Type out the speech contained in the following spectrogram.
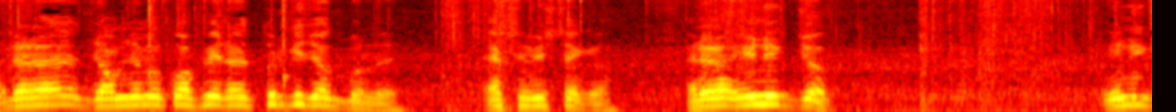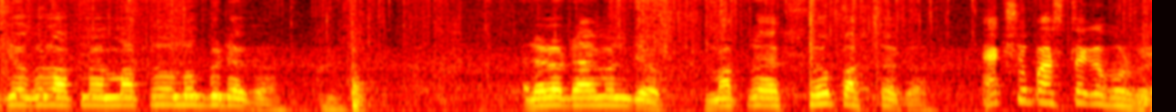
এটা কফি এটা তুর্কি জগ বলে। একশো বিশ টাকা। এটা হলো ইউনিক জগ ইউনিক জগ হলো আপনার মাত্র নব্বই টাকা। এটা হলো ডায়মন্ড জগ মাত্র একশো পাঁচ টাকা। একশো পাঁচ টাকা পড়বে।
